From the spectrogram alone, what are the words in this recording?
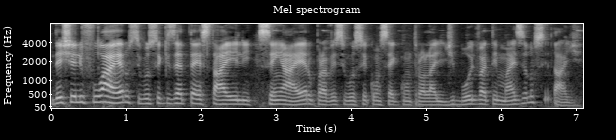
Deixei ele full aero, se você quiser testar testar ele sem aero para ver se você consegue controlar ele de boa, ele vai ter mais velocidade.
